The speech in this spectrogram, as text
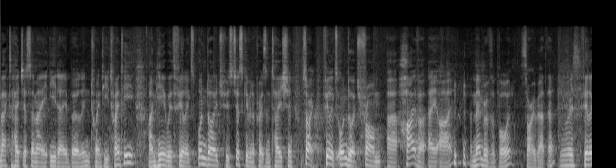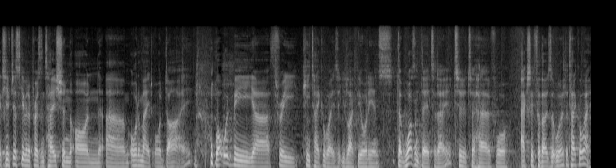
back to HSMA E-Day Berlin 2020. I'm here with Felix Undeutsch, who's just given a presentation. Sorry, Felix Undeutsch from uh, Hyver AI, a member of the board. Sorry about that. No Felix, you've just given a presentation on um, automate or die. what would be uh, three key takeaways that you'd like the audience that wasn't there today to, to have, or actually for those that were, to take away?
